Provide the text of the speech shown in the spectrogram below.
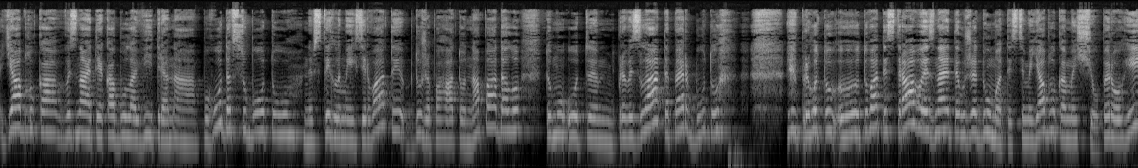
Яблука. Ви знаєте, яка була вітряна погода в суботу. Не встигли ми їх зірвати, дуже багато нападало. Тому от ем, привезла, тепер буду приготувати страви, знаєте, вже думати з цими яблуками, що пироги.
